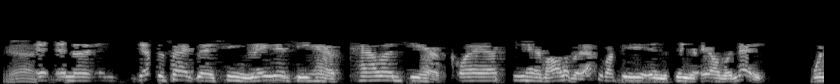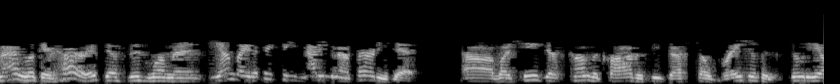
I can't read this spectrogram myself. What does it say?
Yeah. And, and, uh, and just the fact that she made it, she has talent, she has class, she has all of it. That's what I see in the singer El Renee. When I look at her, it's just this woman, young lady, I think she's not even in her 30s yet. Uh, but she just comes across and she's just so gracious in the studio.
